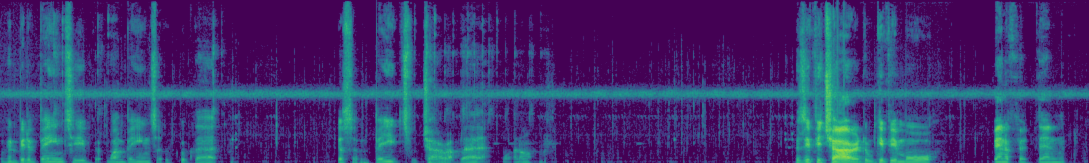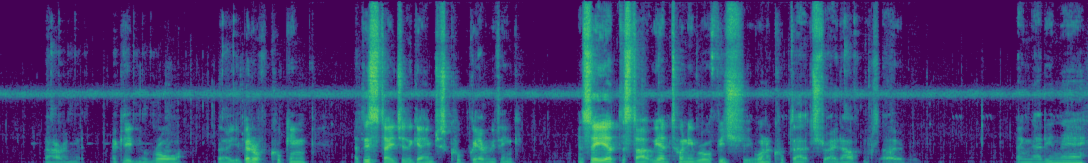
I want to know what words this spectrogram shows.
we've got a bit of beans here, but one bean, so we'll cook that. Got some beets. We'll char up that. Why not? Because if you char it, it'll give you more benefit than charring it, like eating it raw. So you're better off cooking at this stage of the game, just cook everything. And see, at the start we had 20 raw fish. You want to cook that straight up. So, bang that in there.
